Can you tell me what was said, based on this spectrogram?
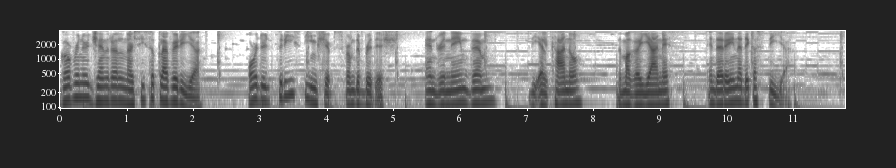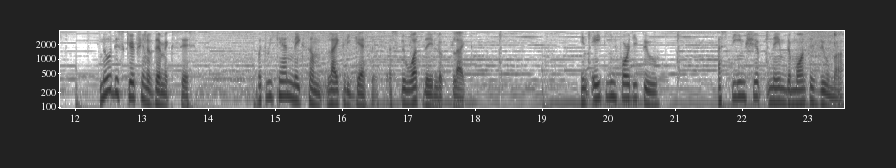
Governor General Narciso Claveria ordered three steamships from the British and renamed them the Elcano, the Magallanes, and the Reina de Castilla. No description of them exists, but we can make some likely guesses as to what they looked like. In 1842, a steamship named the Montezuma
